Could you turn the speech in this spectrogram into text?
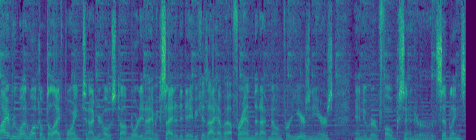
Hi, everyone. Welcome to Life Point. I'm your host, Tom Dougherty, and I am excited today because I have a friend that I've known for years and years and knew her folks and her siblings.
